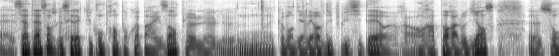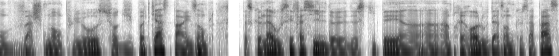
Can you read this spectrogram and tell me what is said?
euh, c'est intéressant parce que c'est là que tu comprends pourquoi, par exemple, le, comment dire, les revenus publicitaires euh, en rapport à l'audience sont vachement plus hauts sur du podcast, par exemple. Parce que là où c'est facile de, de, skipper un, un, pré-roll ou d'attendre que ça passe,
